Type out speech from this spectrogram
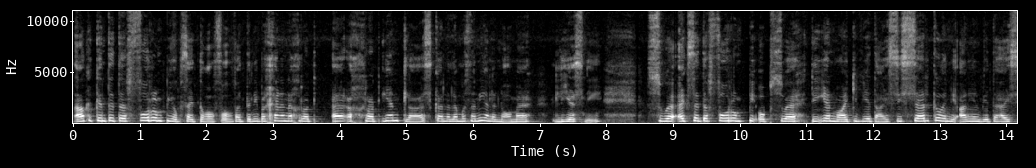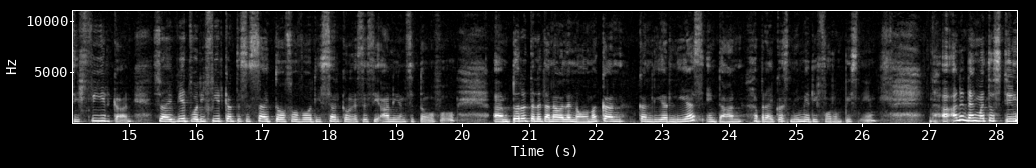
elke kind het 'n vormpie op sy tafel want in die begin in 'n graad 'n graad 1 klas kan hulle mos nou nie hulle name lees nie. So ek sit 'n vormpie op so die een maatjie weet hy is die sirkel en die ander een weet hy is die vierkant. So hy weet waar die vierkant is, is sy tafel, waar die sirkel is, is die ander een se tafel. Ehm um, totdat hulle dan nou hulle name kan kan leer lees en dan gebruik ons nie meer die vormpies nie. 'n Ander ding wat ons doen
